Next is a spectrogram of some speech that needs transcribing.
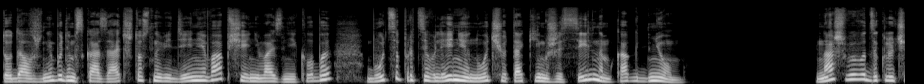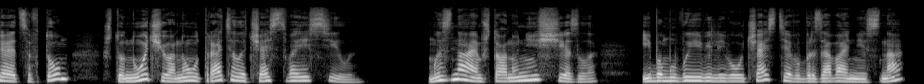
то должны будем сказать, что сновидение вообще не возникло бы, будь сопротивление ночью таким же сильным, как днем. Наш вывод заключается в том, что ночью оно утратило часть своей силы. Мы знаем, что оно не исчезло, ибо мы выявили его участие в образовании сна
